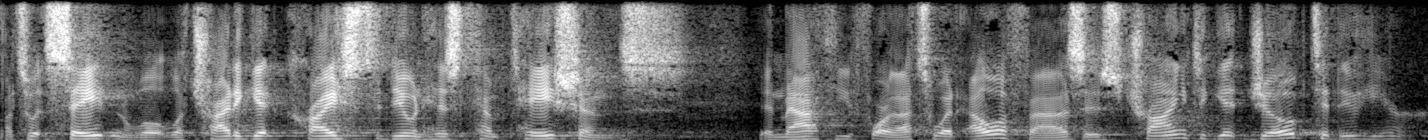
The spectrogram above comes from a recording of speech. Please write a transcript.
That's what Satan will, will try to get Christ to do in his temptations in Matthew 4. That's what Eliphaz is trying to get Job to do here.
